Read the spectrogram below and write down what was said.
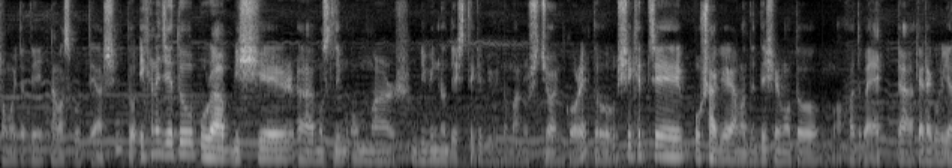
সময়টাতে নামাজ পড়তে আসে। তো এখানে যেহেতু পুরা বিশ্বের মুসলিম উম্মার বিভিন্ন দেশ থেকে বিভিন্ন মানুষ জয়েন করে, তো সেক্ষেত্রে পোশাকে আমাদের দেশের মতো হয়তো বা একটা ক্যাটাগরিয়া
